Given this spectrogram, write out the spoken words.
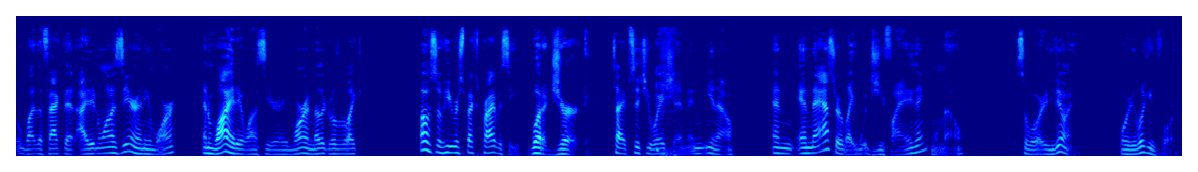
why the fact that I didn't want to see her anymore and why I didn't want to see her anymore. And other girls were like, "Oh, so he respects privacy? What a jerk!" type situation. and you know, and and they asked her like, "Did you find anything?" Well, no. So what are you doing? What are you looking for?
